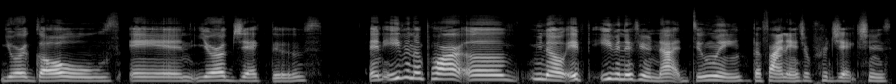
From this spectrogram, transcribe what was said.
your goals and your objectives. And even a part of, you know, if even if you're not doing the financial projections,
